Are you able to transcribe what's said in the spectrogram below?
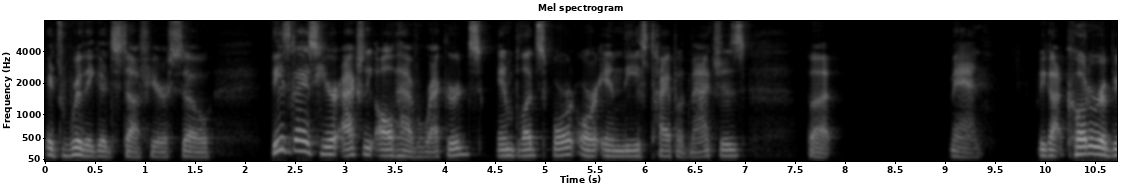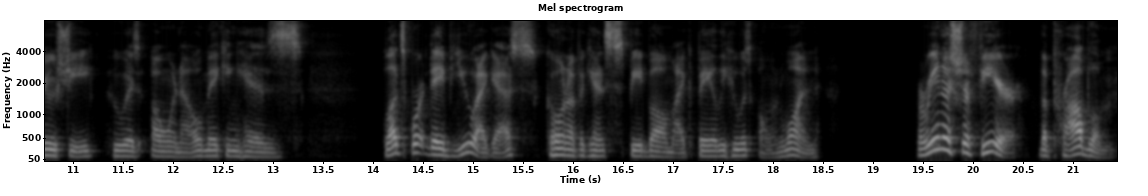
it's really good stuff here. So these guys here actually all have records in Bloodsport or in these type of matches, but man, we got Kota Ibushi, who is 0-0, making his Bloodsport debut, I guess, going up against Speedball Mike Bailey, who was 0-1. Marina Shafir, the problem,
